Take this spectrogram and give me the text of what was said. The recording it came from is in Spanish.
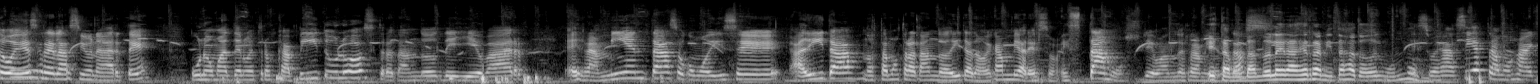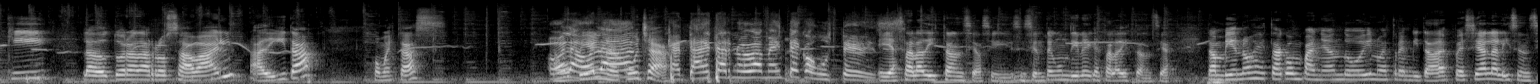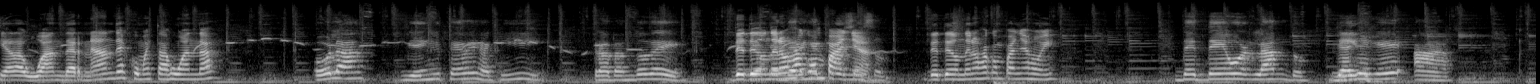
esto es relacionarte. Uno más de nuestros capítulos, tratando de llevar herramientas o como dice Adita, no estamos tratando Adita, tengo que cambiar eso. Estamos llevando herramientas. Estamos dándole las herramientas a todo el mundo. Eso es así, estamos aquí. La doctora Da Rosabal, Adita, ¿cómo estás? Hola, bien? ¿Me hola. escucha? Encantada de estar nuevamente con ustedes. Ella está a la distancia, si, si sienten un delay que está a la distancia. También nos está acompañando hoy nuestra invitada especial, la licenciada Wanda Hernández. ¿Cómo estás, Wanda? Hola, bien ustedes aquí tratando de... ¿Desde de dónde nos proceso. ¿Desde dónde nos acompañas hoy? Desde Orlando. Ya Bien. llegué a,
